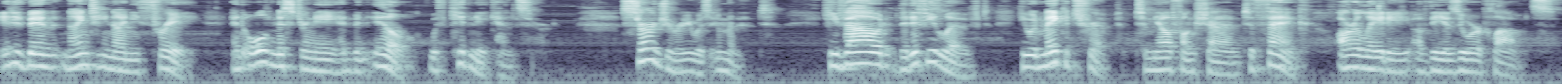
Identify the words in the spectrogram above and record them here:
It had been 1993, and old Mr. Ni had been ill with kidney cancer. Surgery was imminent. He vowed that if he lived, he would make a trip to Miaofengshan to thank Our Lady of the Azure Clouds.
